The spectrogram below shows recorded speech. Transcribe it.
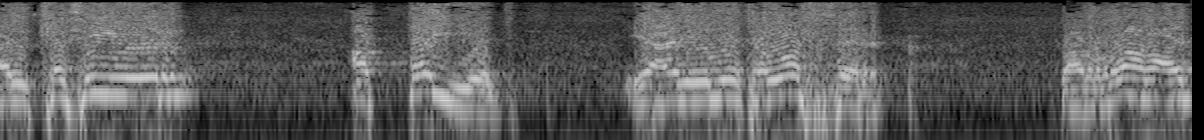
الكثير الطيب يعني متوفر. والرغد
